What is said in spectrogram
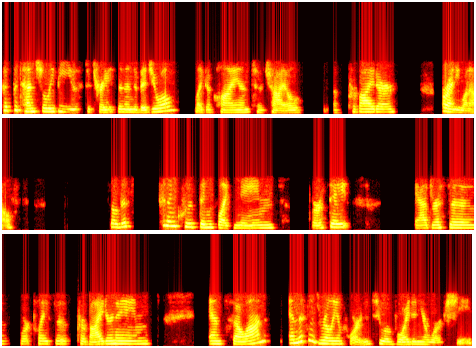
could potentially be used to trace an individual, like a client, a child, a provider, or anyone else. So this can include things like names, birth dates, addresses, workplaces, provider names, and so on. And this is really important to avoid in your worksheet.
